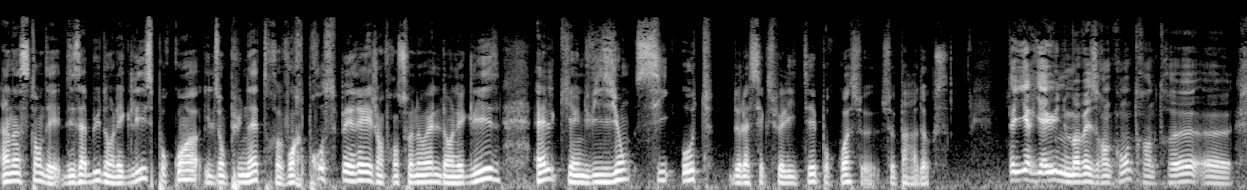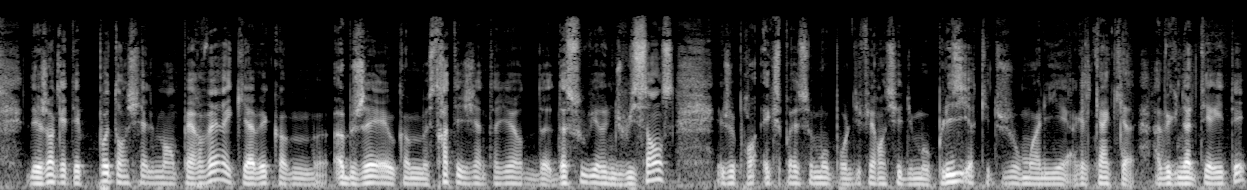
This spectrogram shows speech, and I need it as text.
un instant des, abus dans l'Église. Pourquoi ils ont pu naître, voire prospérer, Jean-François Noël, dans l'Église? Elle qui a une vision si haute de la sexualité, pourquoi ce paradoxe? C'est-à-dire, il y a eu une mauvaise rencontre entre euh, des gens qui étaient potentiellement pervers et qui avaient comme objet ou comme stratégie intérieure d'assouvir une jouissance. Et je prends exprès ce mot pour le différencier du mot plaisir, qui est toujours moins lié à quelqu'un qui a, avec une altérité.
